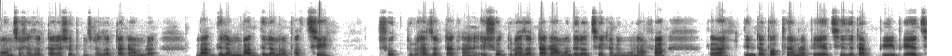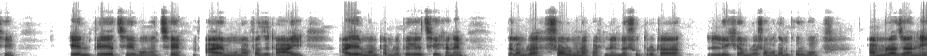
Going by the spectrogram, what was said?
পঞ্চাশ হাজার টাকা, সে পঞ্চাশ হাজার টাকা আমরা বাদ দিলাম। বাদ দিলে আমরা পাচ্ছি সত্তর হাজার টাকা। এই সত্তর হাজার টাকা আমাদের আছে এখানে মুনাফা। তারা তিনটা তথ্য আমরা পেয়েছি, যেটা পি পেয়েছি এন পেয়েছি এবং হচ্ছে আয় মুনাফা যেটা আই আয়ের মানটা আমরা পেয়েছি এখানে। তাহলে আমরা সরল মুনাফা নির্ণয় সূত্রটা লিখে আমরা সমাধান করব। আমরা জানি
